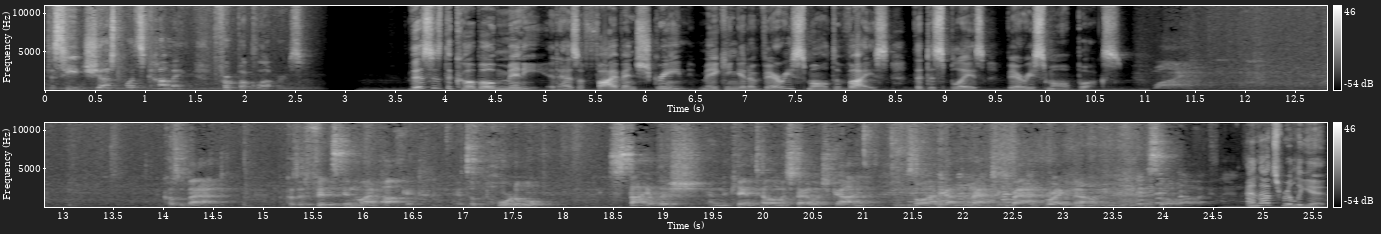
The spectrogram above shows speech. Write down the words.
to see just what's coming for book lovers. This is the Kobo Mini. It has a 5 inch screen, making it a very small device that displays very small books. Why? Because of that. Because it fits in my pocket. It's a portable, stylish, and you can't tell I'm a stylish guy, so I've got the matching bag right now. So. Uh, and that's really it.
